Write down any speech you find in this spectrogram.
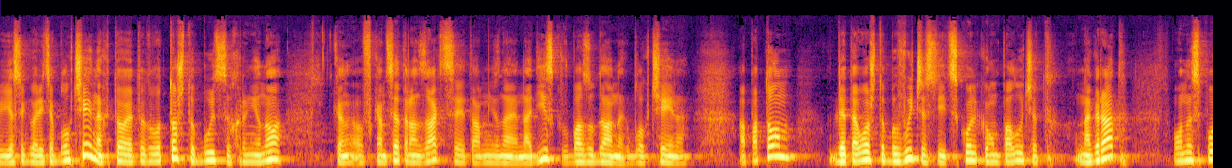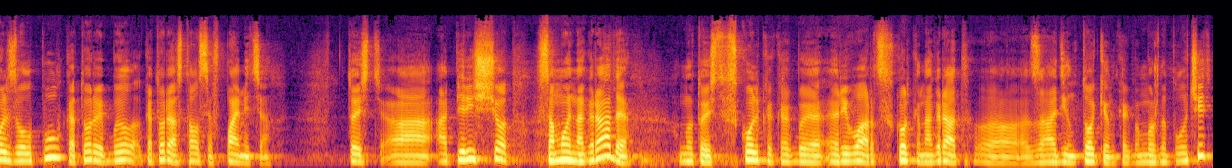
если говорить о блокчейнах, то это вот то, что будет сохранено в конце транзакции, там, не знаю, на диск в базу данных блокчейна. А потом для того, чтобы вычислить, сколько он получит наград, он использовал пул, который, был, который остался в памяти. То есть, а, а пересчет самой награды, ну то есть сколько как бы rewards, сколько наград а, за один токен как бы можно получить,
